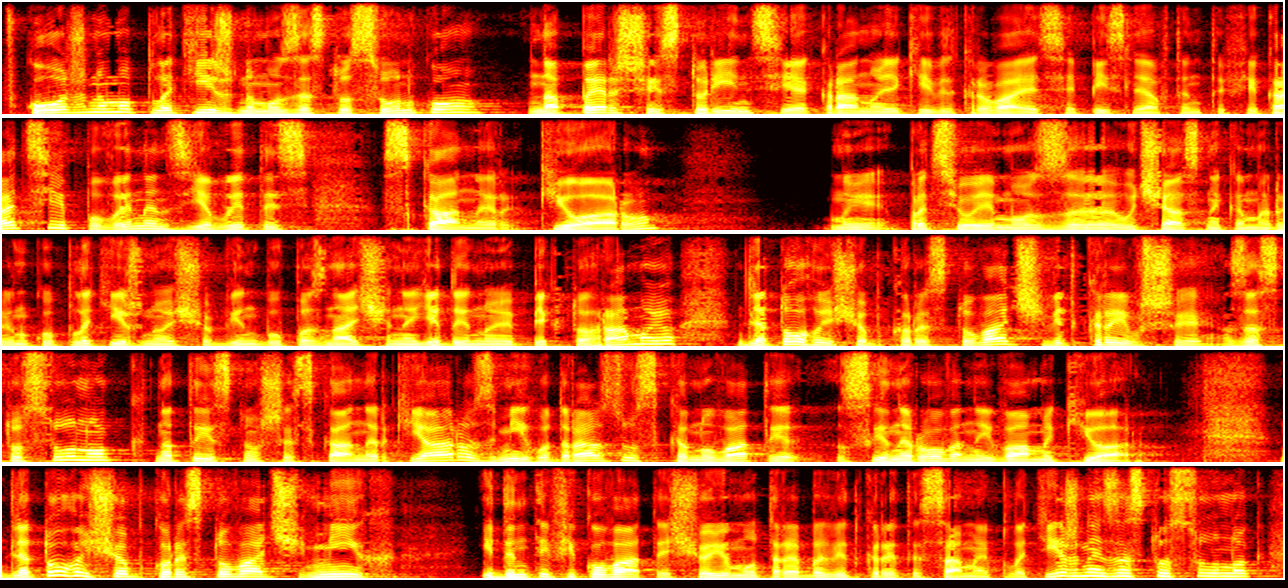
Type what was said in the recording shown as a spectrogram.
В кожному платіжному застосунку на першій сторінці екрану, який відкривається після автентифікації, повинен з'явитись сканер QR. Ми працюємо з учасниками ринку платіжного, щоб він був позначений єдиною піктограмою, для того, щоб користувач, відкривши застосунок, натиснувши сканер QR, зміг одразу сканувати згенерований вами QR. Для того, щоб користувач міг ідентифікувати, що йому треба відкрити саме платіжний застосунок,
